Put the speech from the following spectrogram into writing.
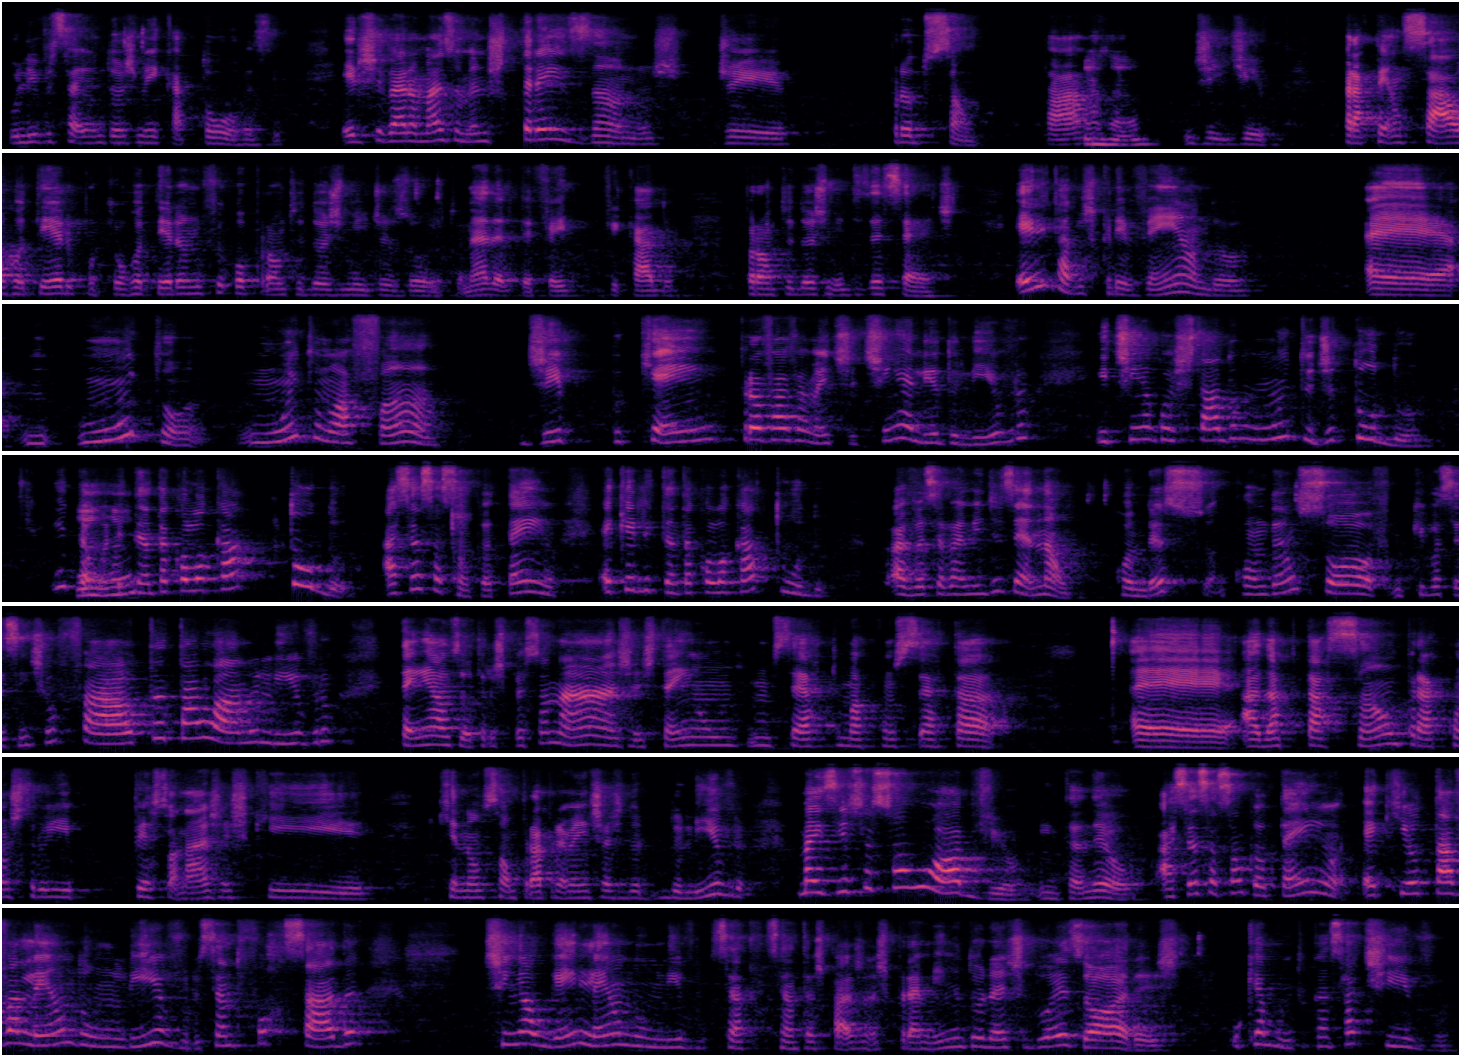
o livro saiu em 2014. Eles tiveram mais ou menos três anos de produção, tá? Uhum. De, de para pensar o roteiro, porque o roteiro não ficou pronto em 2018, né? Deve ter feito, ficado pronto em 2017. Ele estava escrevendo é, muito, muito no afã de quem provavelmente tinha lido o livro e tinha gostado muito de tudo. Então, uhum. ele tenta colocar tudo. A sensação que eu tenho é que ele tenta colocar tudo. Aí você vai me dizer, não, condensou, condensou o que você sentiu falta, está lá no livro tem as outras personagens, tem um, um certo, uma, uma certa é, adaptação para construir personagens que, que não são propriamente as do, do, livro, mas isso é só o óbvio, entendeu? A sensação que eu tenho é que eu estava lendo um livro, sendo forçada, tinha alguém lendo um livro de 700 páginas para mim durante duas horas, o que é muito cansativo,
